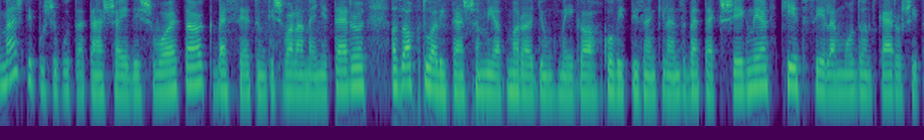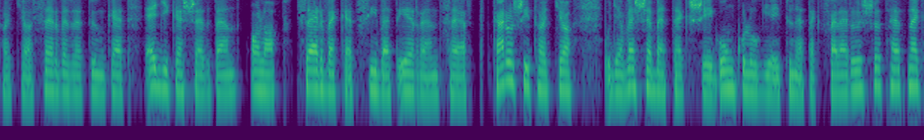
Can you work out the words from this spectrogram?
Más típusú kutatásaid is voltak, beszéltünk is valamennyit erről. Az aktualitása miatt maradjunk még a COVID-19 betegségnél. Kétféle módon károsíthatja a szervezetünket. Egyik esetben alap szerveket, szívet, érrendszert károsíthatja. Ugye a vesebetegség, onkológiai tünetek felerősödhetnek.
